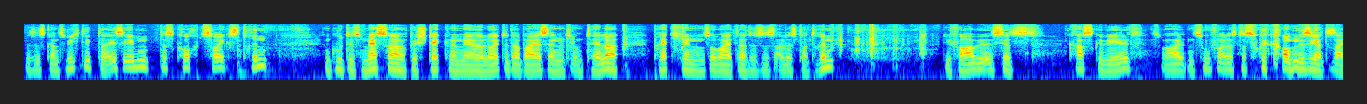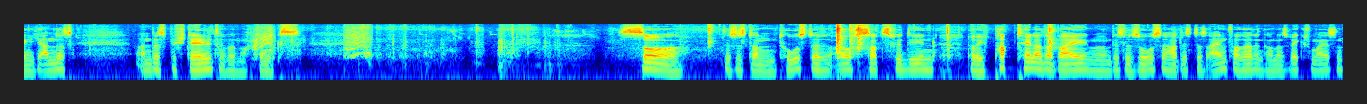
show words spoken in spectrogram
das ist ganz wichtig, da ist eben das Kochzeugs drin. Ein gutes Messer, Besteck, wenn mehrere Leute dabei sind und Teller, Brettchen und so weiter, das ist alles da drin. Die Farbe ist jetzt krass gewählt. Es war halt ein Zufall, dass das so gekommen ist. Ich hatte es eigentlich anders, anders bestellt, aber macht ja nichts. So, das ist dann ein Toaster-Aufsatz für den. Da habe ich Pappteller dabei. Wenn man ein bisschen Soße hat, ist das einfacher, dann kann man es wegschmeißen.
